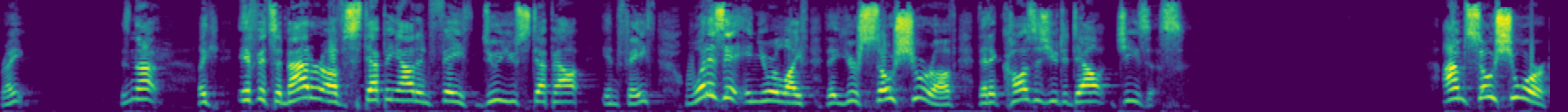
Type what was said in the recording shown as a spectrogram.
Right? Isn't that like if it's a matter of stepping out in faith, do you step out in faith? What is it in your life that you're so sure of that it causes you to doubt Jesus? I'm so sure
